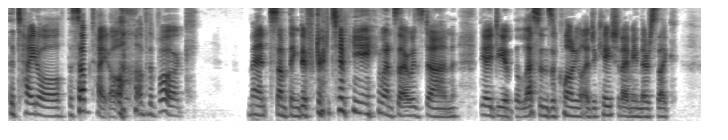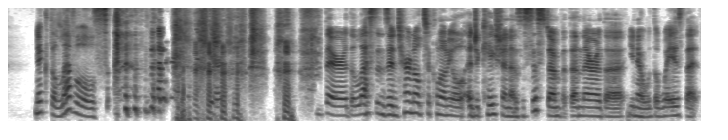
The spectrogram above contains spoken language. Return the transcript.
the title, the subtitle of the book meant something different to me once I was done. The idea of the lessons of colonial education. I mean, there's like, Nick, the levels that are there are the lessons internal to colonial education as a system, but then there are the, you know, the ways that,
